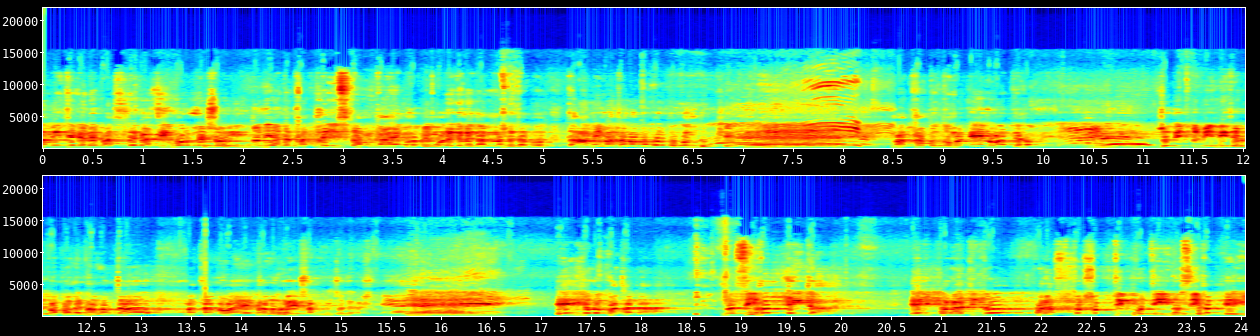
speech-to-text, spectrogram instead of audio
আমি যেখানে বাঁচতে কাছি মরলে শহীদ। দুনিয়াতে থাকলে ইসলাম কায়েম হবে, মরে গেলে জান্নাতে যাব। তো আমি মাথা নত করব কোন দুঃখে? মাথা তো তোমাকেই নোয়াতে হবে। যদি তুমি নিজের কপালে ভালো চাও, মাথা নোয়ায় ভালো হয়ে সামনে চলে আসো এই হলো কথাটা। নসিহত এইটা। এই পরাজিত পরাস্ত শক্তির প্রতি নসিহত এই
